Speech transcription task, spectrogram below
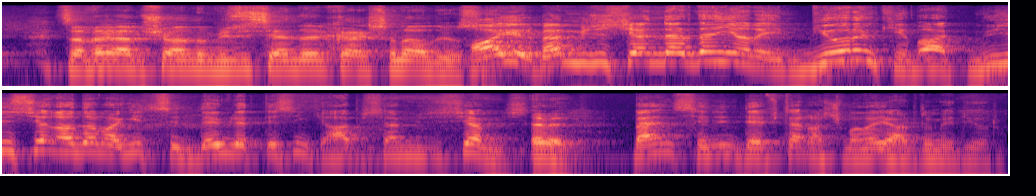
Zafer abi şu anda müzisyenleri karşına alıyorsun. Hayır ben müzisyenlerden yanayım. Diyorum ki bak müzisyen adama gitsin devlet desin ki abi sen müzisyen misin? Evet. Ben senin defter açmana yardım ediyorum.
